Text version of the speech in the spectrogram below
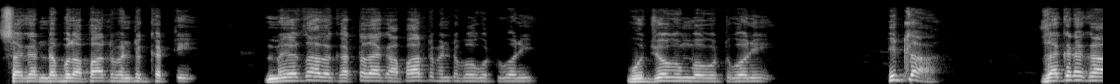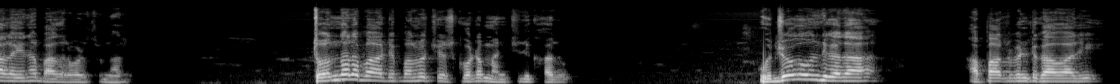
సగం డబ్బులు అపార్ట్మెంట్కి కట్టి మిగతా కట్టలేక అపార్ట్మెంట్ పోగొట్టుకొని ఉద్యోగం పోగొట్టుకొని ఇట్లా రకరకాలైన బాధలు పడుతున్నారు. తొందరపాటి పనులు చేసుకోవడం మంచిది కాదు. ఉద్యోగం ఉంది కదా అపార్ట్మెంట్ కావాలి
